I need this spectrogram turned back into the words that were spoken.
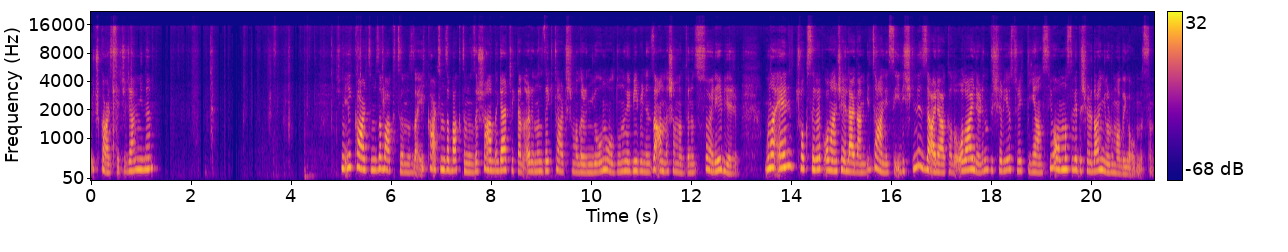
3 kart seçeceğim yine. Şimdi ilk kartımıza baktığımızda, ilk kartımıza baktığımızda şu anda gerçekten aranızdaki tartışmaların yoğun olduğunu ve birbirinizle anlaşamadığınızı söyleyebilirim. Buna en çok sebep olan şeylerden bir tanesi ilişkinizle alakalı olayların dışarıya sürekli yansıyor olması ve dışarıdan yorum alıyor olması.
